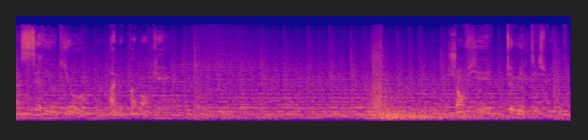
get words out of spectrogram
La série audio à ne pas manquer. Janvier 2018.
